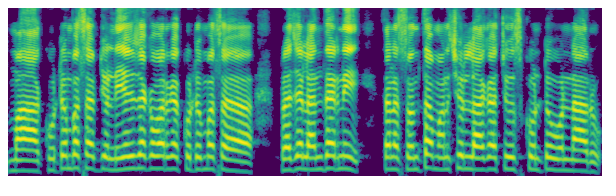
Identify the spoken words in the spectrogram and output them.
మా కుటుంబ సభ్యులు నియోజకవర్గ కుటుంబ స- ప్రజలందరినీ తన సొంత మనుషుల్లాగా చూసుకుంటూ ఉన్నారు.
